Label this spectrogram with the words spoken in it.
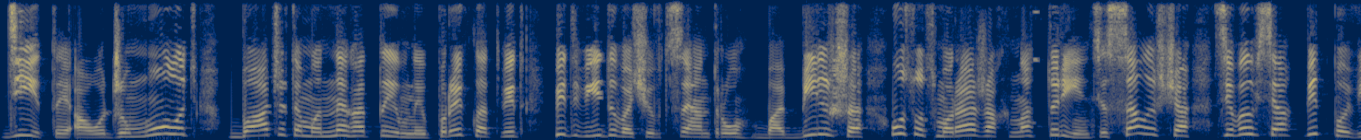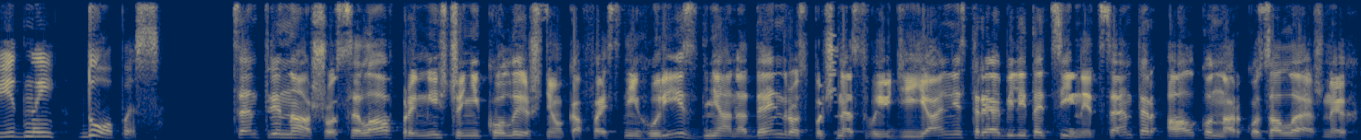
діти. А отже, молодь бачитиме негативний приклад від відвідувачів центру. Ба більше у соцмережах на сторінці селища з'явився відповідний допис. В центрі нашого села в приміщенні колишнього кафе Снігурі з дня на день розпочне свою діяльність реабілітаційний центр алко-наркозалежних.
